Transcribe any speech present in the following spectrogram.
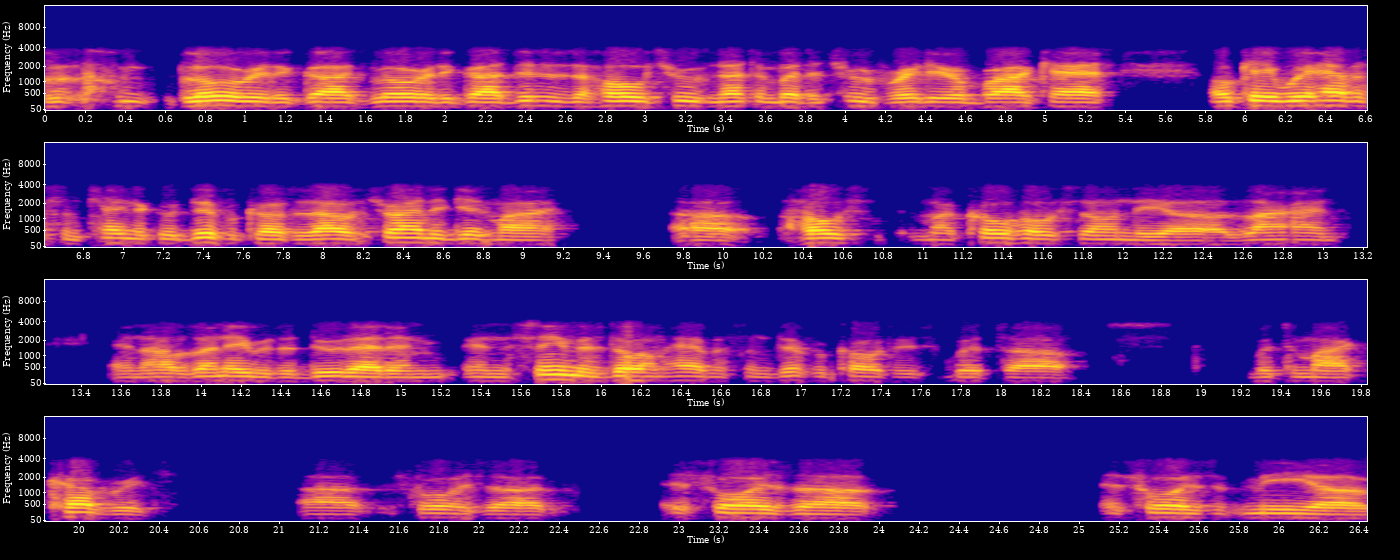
Glory to God, glory to God. This is the whole truth, nothing but the truth radio broadcast. Okay, we're having some technical difficulties. I was trying to get my uh, host, my co-host on the uh, line, and I was unable to do that. And, and it seems as though I'm having some difficulties with uh, with my coverage uh, as far as uh, as far as uh, as far as me, uh,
